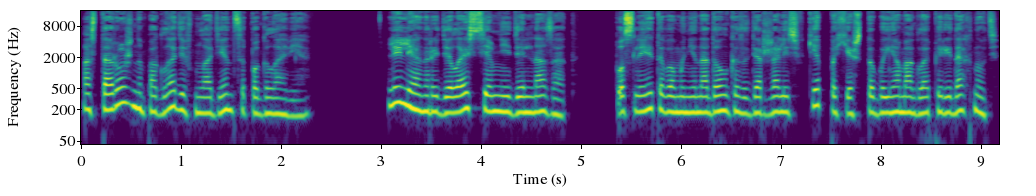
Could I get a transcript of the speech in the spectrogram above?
осторожно погладив младенца по голове. Лилиан родилась семь недель назад. После этого мы ненадолго задержались в Кеппахе, чтобы я могла передохнуть.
